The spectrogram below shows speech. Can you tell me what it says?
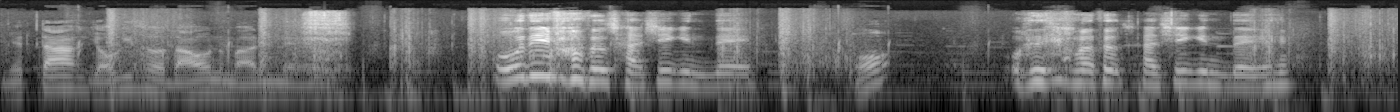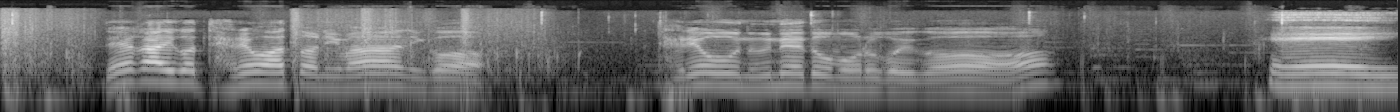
이게 딱 여기서 나오는 말이네. 어딜 봐도 자식인데. 어? 어딜 봐도 자식인데. 내가 이거 데려왔더니만 이거 데려온 은혜도 모르고 이거 어? 에이.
